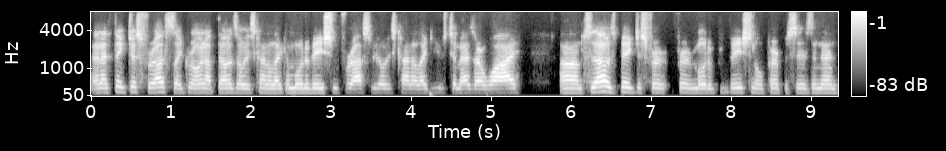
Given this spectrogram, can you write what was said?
and I think just for us, like growing up, that was always kind of like a motivation for us. We always kind of like used him as our why. Um, so that was big just for for motivational purposes. And then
